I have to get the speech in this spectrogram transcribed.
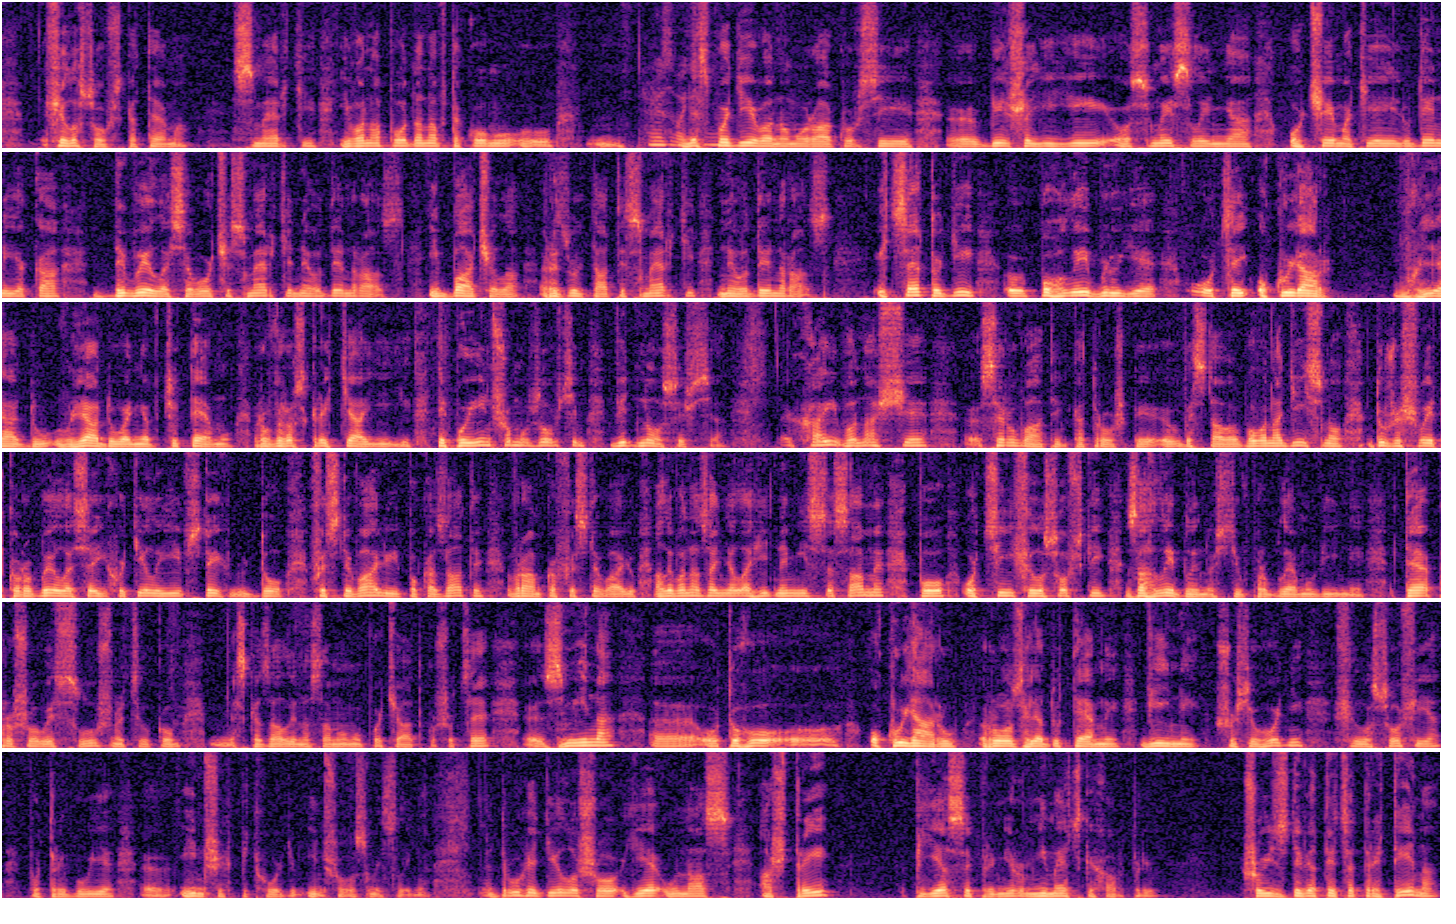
філософська тема смерті, і вона подана в такому. о, м, Незвично. несподіваному ракурсі, е, більше її осмислення очима тієї людини, яка дивилася в очі смерті не один раз і бачила результати смерті не один раз. І це тоді е, поглиблює оцей окуляр вгляду, вглядування в цю тему, роз- розкриття її. Ти по-іншому зовсім відносишся. Хай вона ще сируватенька трошки е, вистава, бо вона дійсно дуже швидко робилася і хотіли її встигнути до фестивалю і показати в рамках фестивалю. Але вона зайняла гідне місце саме по оцій філософській заглибленості в проблему війни. Те, про що ви слушно цілком сказали на самому початку, що це е, зміна того окуляру розгляду теми війни, що сьогодні філософія потребує е, інших підходів, іншого осмислення. Друге діло, що є у нас аж три п'єси, приміром, німецьких авторів, що із дев'яти це третина,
